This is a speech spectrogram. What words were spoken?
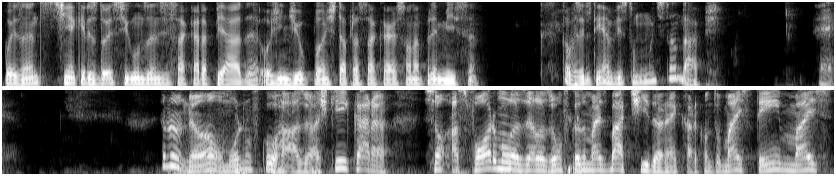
Pois antes tinha aqueles dois segundos antes de sacar a piada. Hoje em dia o punch dá pra sacar só na premissa. Talvez ele tenha visto muito stand-up. É. Não, não, o humor não ficou raso. Eu acho que, cara, são, as fórmulas elas vão ficando mais batidas, né, cara? Quanto mais tem, mais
